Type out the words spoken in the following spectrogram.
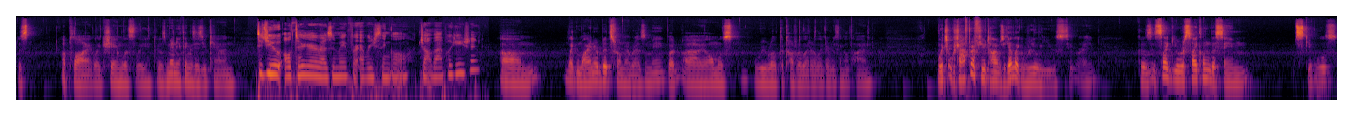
just apply like shamelessly to as many things as you can. Did you alter your resume for every single job application? um like minor bits from my resume but i almost rewrote the cover letter like every single time which which after a few times you get like really used to right because it's like you're recycling the same skills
